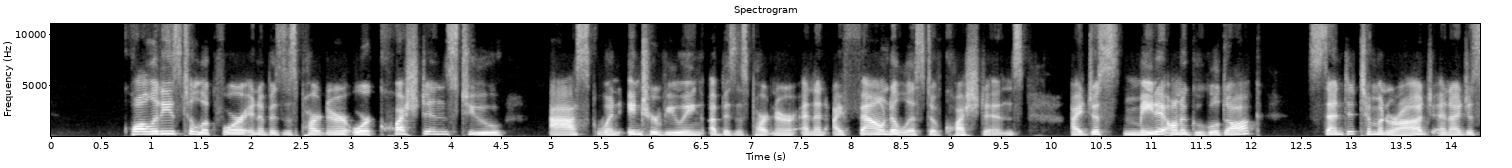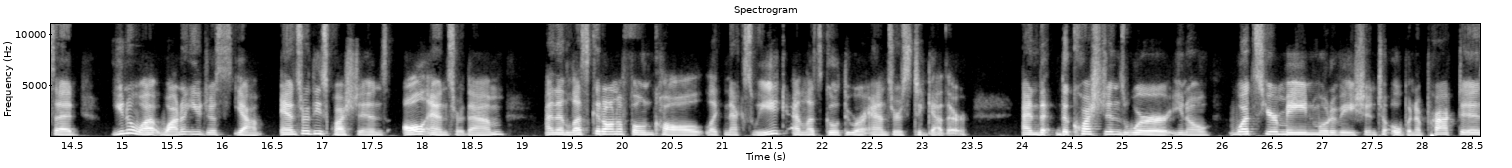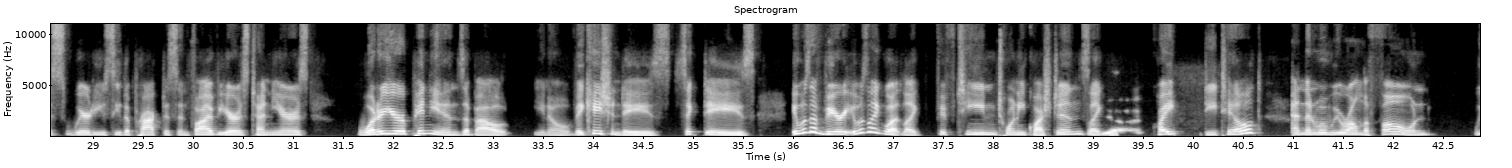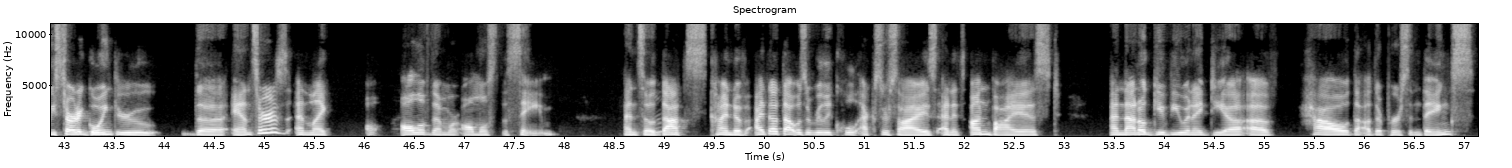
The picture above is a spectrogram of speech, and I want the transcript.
qualities to look for in a business partner or questions to ask when interviewing a business partner. And then I found a list of questions. I just made it on a Google Doc, sent it to Manraj, and I just said, you know what? Why don't you just, yeah, answer these questions? I'll answer them and then let's get on a phone call like next week and let's go through our answers together. And the questions were you know what's your main motivation to open a practice? Where do you see the practice in 5 years 10 years? What are your opinions about you know vacation days sick days? It was a very it was like what like 15 20 questions like yeah. quite detailed. And then when we were on the phone we started going through the answers and like all of them were almost the same and so mm. that's kind of, I thought that was a really cool exercise and it's unbiased. And that'll give you an idea of how the other person thinks.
